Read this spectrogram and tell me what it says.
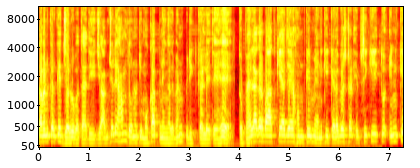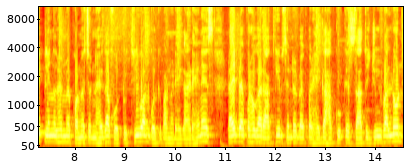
कमेंट करके ज़रूर बता दीजिए। अब चलिए हम दोनों टीमों का प्लेइंग इलेवन प्रिडिक्ट कर लेते हैं। तो पहले अगर बात किया जाए होम टीम यानी कि कैडबस्टर एफ़ की तो इनके प्लेइंग इलेवन में फॉर्मेशन रहेगा four two three one, goalkeeper में रहेगा एडहेनेस राइट बैक पर होगा राकिब, सेंटर बैक पर रहेगा हक्कू के साथ जुई वालून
